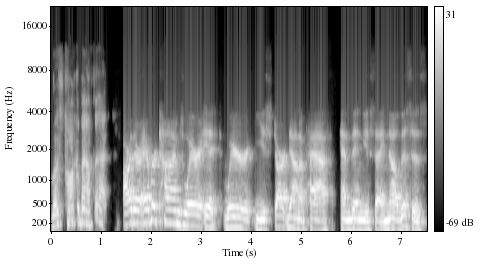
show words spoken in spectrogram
let's talk about that. Are there ever times where it where you start down a path and then you say, no, this is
